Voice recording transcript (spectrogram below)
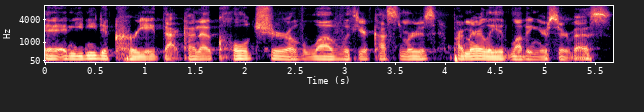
and you need to create that kind of culture of love with your customers primarily loving your service.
